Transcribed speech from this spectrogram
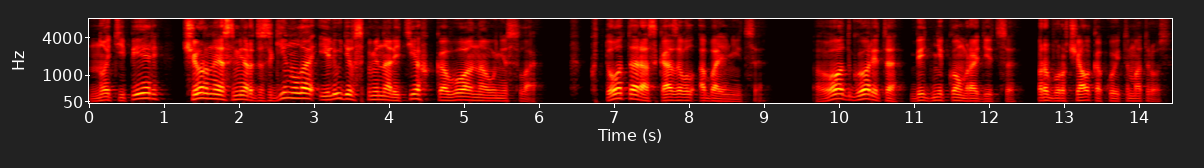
Но теперь черная смерть сгинула, и люди вспоминали тех, кого она унесла. Кто-то рассказывал о больнице. «Вот горе-то бедняком родиться», — пробурчал какой-то матрос.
